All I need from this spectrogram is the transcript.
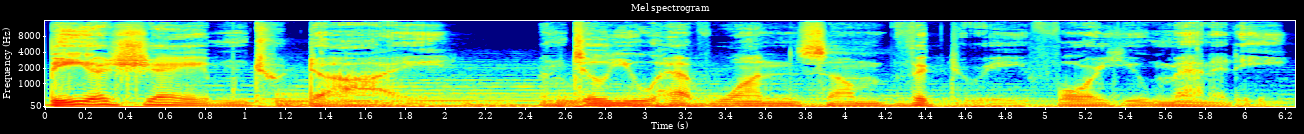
Be ashamed to die until you have won some victory for humanity.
